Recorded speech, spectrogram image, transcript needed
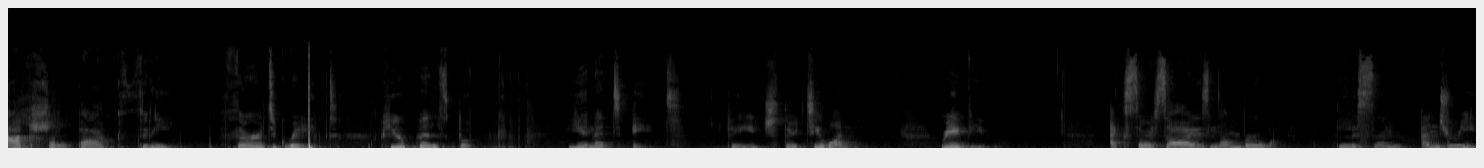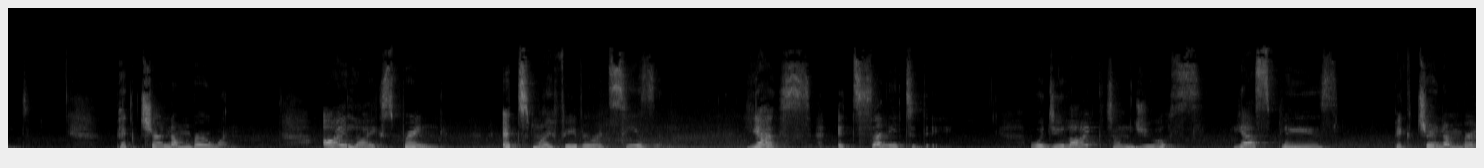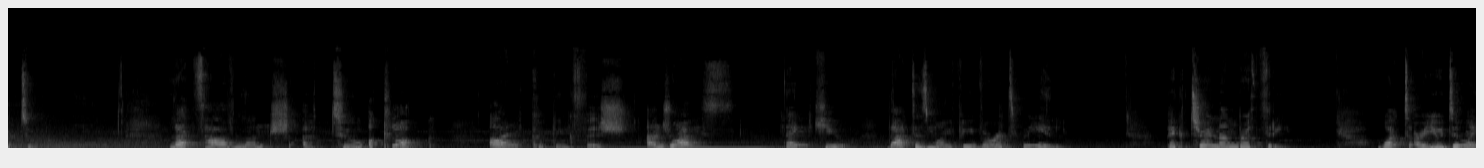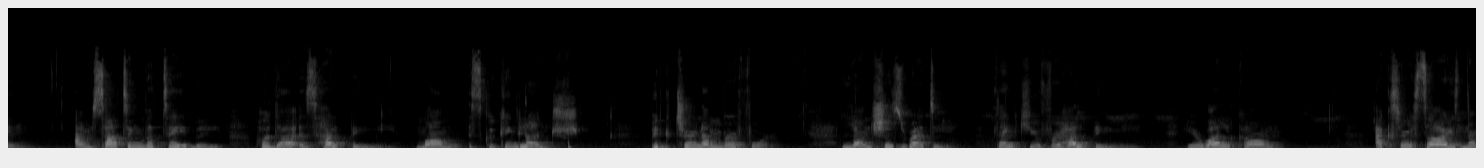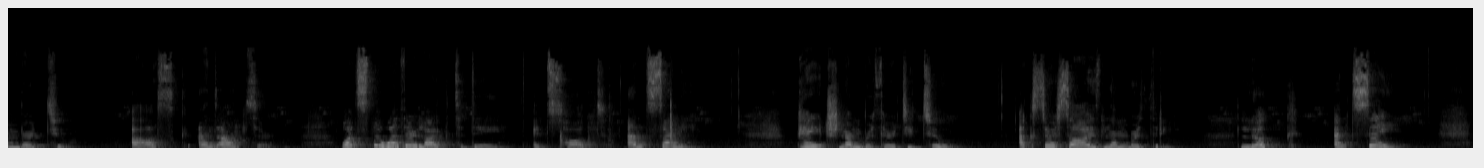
Action Pack 3, 3rd grade, Pupils Book, Unit 8, page 31. Review. Exercise number 1. Listen and read. Picture number 1. I like spring. It's my favorite season. Yes, it's sunny today. Would you like some juice? Yes, please. Picture number 2. Let's have lunch at 2 o'clock. I'm cooking fish and rice. Thank you. That is my favorite meal. Picture number 3. What are you doing? I'm setting the table. Huda is helping me. Mom is cooking lunch. Picture number 4. Lunch is ready. Thank you for helping me. You're welcome. Exercise number 2. Ask and answer. What's the weather like today? It's hot and sunny. Page number 32. Exercise number 3. Look and say.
